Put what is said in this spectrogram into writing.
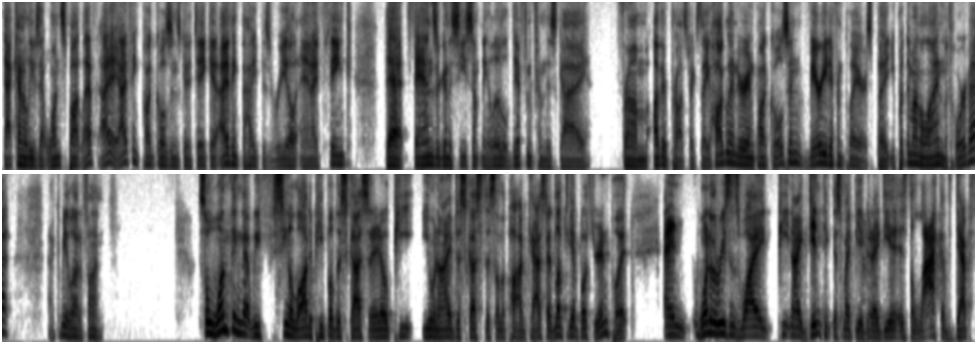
that kind of leaves that one spot left. I I think Podkolzin is going to take it. I think the hype is real, and I think that fans are going to see something a little different from this guy from other prospects like Hoglander and Podkolzin, very different players, but you put them on a line with Horvat, that could be a lot of fun. So one thing that we've seen a lot of people discuss, and I know Pete, you and I have discussed this on the podcast. I'd love to get both your input. And one of the reasons why Pete and I didn't think this might be a good idea is the lack of depth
